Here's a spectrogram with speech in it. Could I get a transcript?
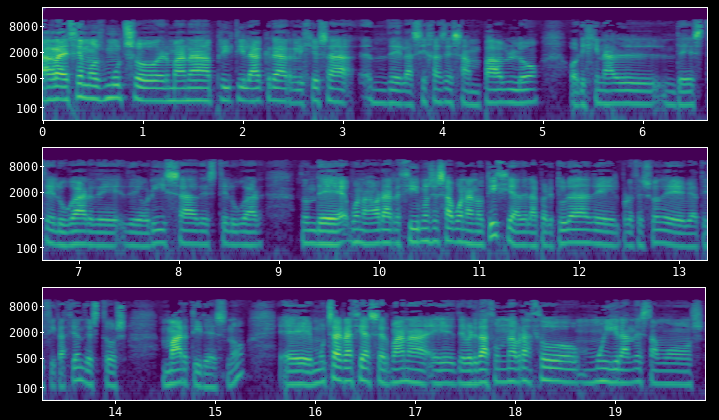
Agradecemos mucho, hermana Priti Lacra, religiosa de las hijas de San Pablo, original de este lugar de, Orisa, de este lugar donde, bueno, ahora recibimos esa buena noticia de la apertura del proceso de beatificación de estos mártires, ¿no? Eh, muchas gracias, hermana. Eh, de verdad, un abrazo muy grande. Estamos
